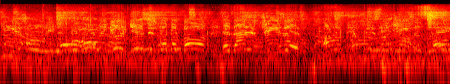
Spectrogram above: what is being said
He is holy. For only good gift is from above, and that is Jesus. I rebuke this in Jesus' name.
